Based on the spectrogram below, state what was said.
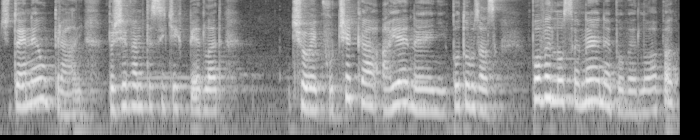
že to je neutrální, protože vemte si těch pět let, člověk furt čeká a je, není, potom zas povedlo se, ne, nepovedlo. A pak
